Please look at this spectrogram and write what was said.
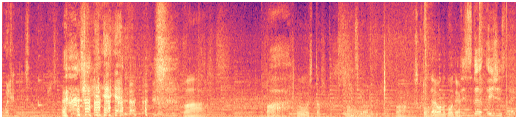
Welcome to Istanbul. Wow. Wow, 너무 멋있다. Wow, it's cool. I want to go there. This is the Asian side.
